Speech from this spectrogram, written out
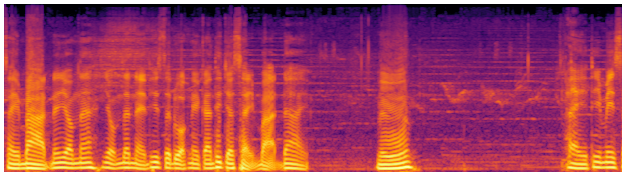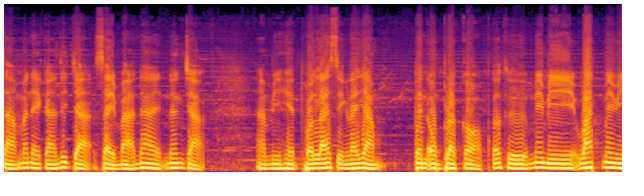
ใส่บาตรนะโยมนะโยมด้านไหนที่สะดวกในการที่จะใส่บาตรได้ หรือใครที่ไม่สามารถในการที่จะใส่บาตรได้ เนื่องจากมีเหตุผลหลายสิ่งหลายอย่างเป็นองค์ประกอบก็คือไม่มีวัดไม่มี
